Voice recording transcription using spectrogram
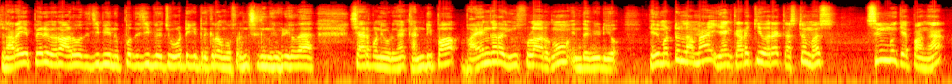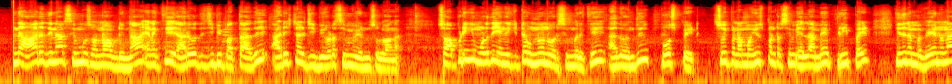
ஸோ நிறைய பேர் வெறும் அறுபது ஜிபி முப்பது ஜிபி வச்சு ஓட்டிக்கிட்டு இருக்கிற உங்கள் ஃப்ரெண்ட்ஸுக்கு இந்த வீடியோவை ஷேர் பண்ணி விடுங்க. கண்டிப்பாக பயங்கர யூஸ்ஃபுல்லாக இருக்கும் இந்த வீடியோ இது மட்டும் இல்லாமல் என் கடைக்கு வர கஸ்டமர்ஸ் சிம்மு கேட்பாங்க. இந்த ஆறு தினார் சிம்மு சொன்னோம் அப்படின்னா எனக்கு அறுபது ஜிபி பத்தாது அடிஷ்னல் ஜிபியோட சிம் வேணும்னு சொல்லுவாங்க. ஸோ அப்படிங்கும் பொழுது எங்ககிட்ட இன்னொன்று ஒரு சிம் இருக்குது அது வந்து போஸ்ட்பெய்ட் ஸோ இப்போ நம்ம யூஸ் பண்ணுற சிம் எல்லாமே ப்ரீபெய்ட் இது நம்ம வேணும்னா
